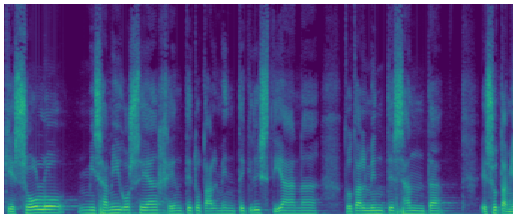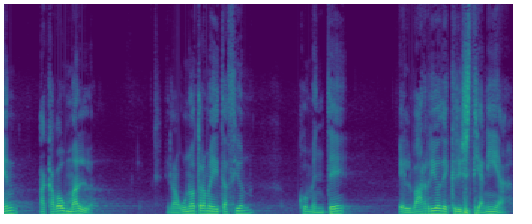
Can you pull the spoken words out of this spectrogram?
que solo mis amigos sean gente totalmente cristiana, totalmente santa. Eso también acaba un mal. En alguna otra meditación comenté el barrio de Cristianía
